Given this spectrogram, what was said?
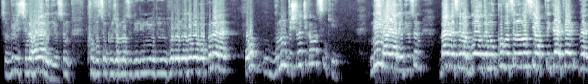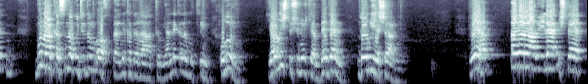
Sonra birisini hayal ediyorsun, kafasını kıracağım nasıl dönüyordu falan adama bak falan. O, bunun dışına çıkamazsın ki. Neyi hayal ediyorsun? Ben mesela bu adamın kafasını nasıl yaptık derken ben bunun arkasında vücudum oh ben ne kadar rahatım ya ne kadar mutluyum. Olur mu? Yanlış düşünürken beden doğru yaşar mı? Veya Ömer abiyle işte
